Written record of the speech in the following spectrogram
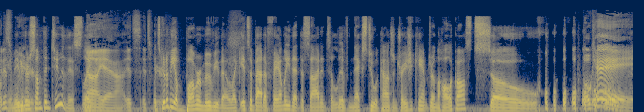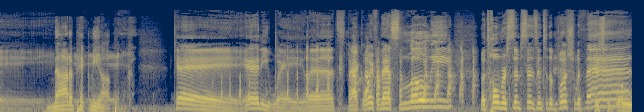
It is okay, maybe there's something to this. Like, no, yeah, it's it's weird. it's gonna be a bummer movie though. Like, it's about a family that decided to live next to a concentration camp during the Holocaust. So, okay. Not a pick-me-up. Okay. Anyway, let's back away from that slowly. Let's Homer Simpsons into the bush with that.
